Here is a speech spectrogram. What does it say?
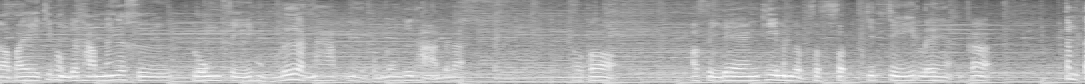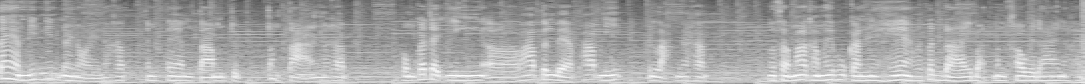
ต่อไปที่ผมจะทำนั่นก็คือ ลงสีของเลือดนะครับ นี่ผมลงที่ฐานไปแล้วแล้วก็เอาสีแดงที่มันแบบสดๆจี๊ดๆเลยเนี่ยก็แต้มๆนิดๆหน่อยๆนะครับแต้มๆตามจุดต่างๆนะครับ ผมก็จะอิงออภาพต้นแบบภาพนี้เป็นหลักนะครับ มันสามารถทำให้ผู้กันเนี่ยแห้งแล้วก็ดรายบัตรมันเข้าไปได้นะครับ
